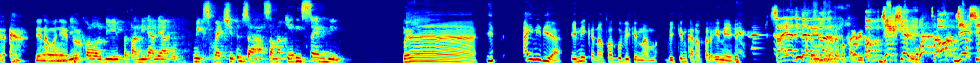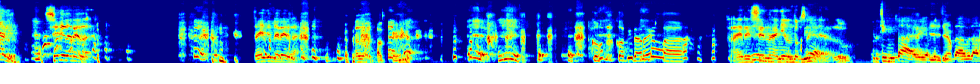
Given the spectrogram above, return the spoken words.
dia namanya Oh, itu. jadi kalau di pertandingan yang mix match itu bisa sama Kerry Sen nih. Nah, it, ah, ini dia. Ini kenapa gue bikin nama, bikin karakter ini. Saya tidak rela. Iris? Objection, objection. Saya tidak rela. Saya tidak rela. Oke. kok, kok tidak rela? Irisen hanya untuk Dia- saya. Lu. Pecinta ya, Iya, pecinta Pak. berat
